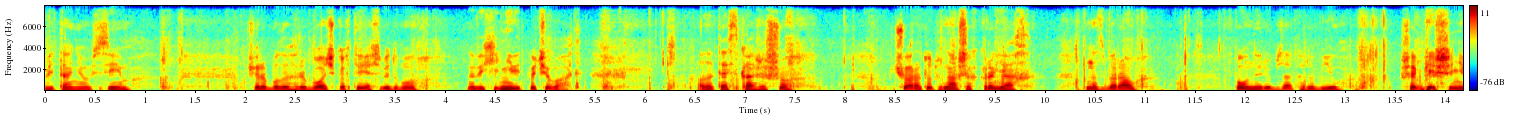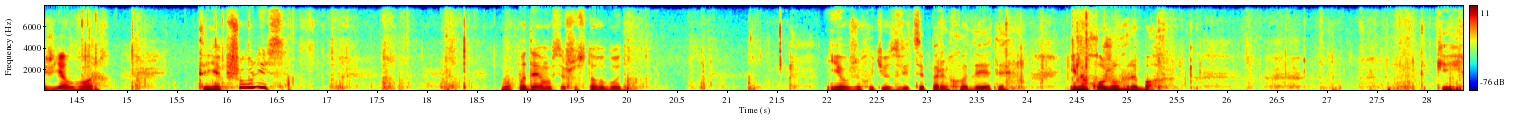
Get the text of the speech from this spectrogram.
Вітання усім. Вчора були в грибочках, то я собі думав на вихідні відпочивати. Але тесть каже, що вчора тут у наших краях назбирав повний рюкзак грибів, ще більше, ніж я в горах. Та я пішов у ліс. Ну подивимося, що з того буде. Я вже хотів звідси переходити і знаходжу гриба. Такий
